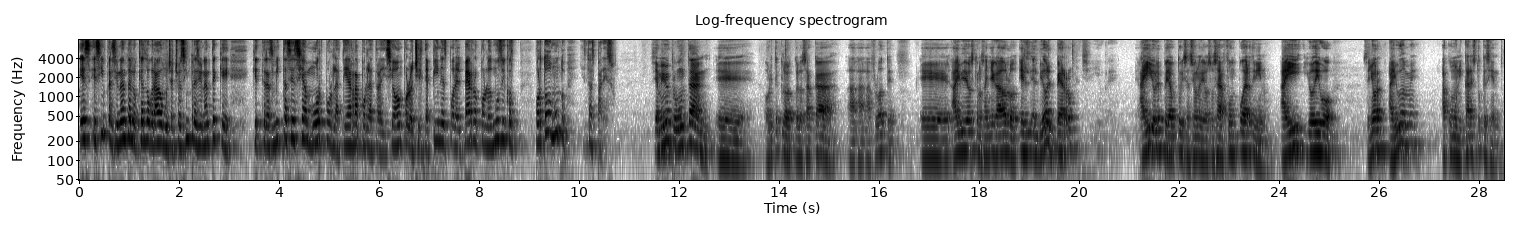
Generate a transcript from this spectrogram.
Es, es impresionante lo que has logrado, muchacho. Es impresionante que, que transmitas ese amor por la tierra, por la tradición, por los chiltepines, por el perro, por los músicos, por todo el mundo. Y estás para eso. Si a mí me preguntan, eh, ahorita que lo, que lo saca a, a, flote, eh, hay videos que nos han llegado, el, el video del perro, ahí yo le pedí autorización a Dios, o sea, fue un poder divino. Ahí yo digo, Señor, ayúdame a comunicar esto que siento.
